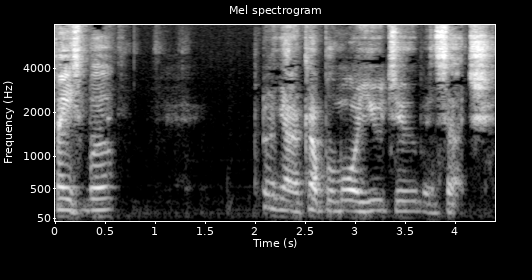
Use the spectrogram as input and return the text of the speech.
Facebook. I got a couple more YouTube and such.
